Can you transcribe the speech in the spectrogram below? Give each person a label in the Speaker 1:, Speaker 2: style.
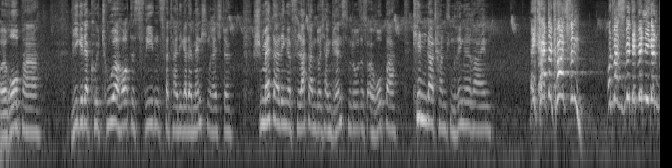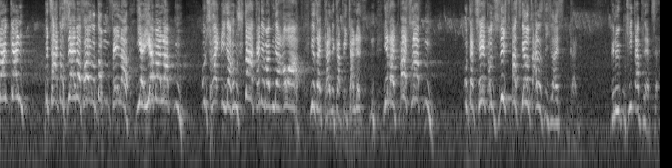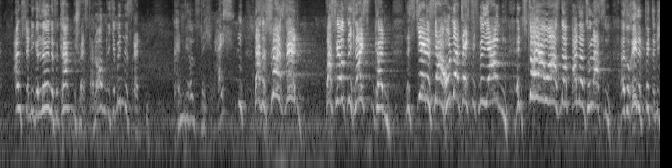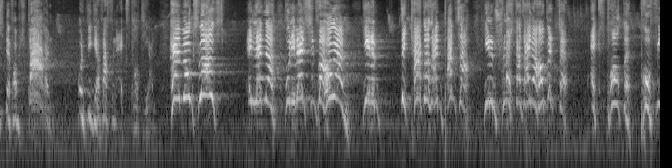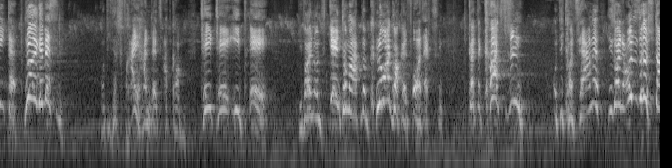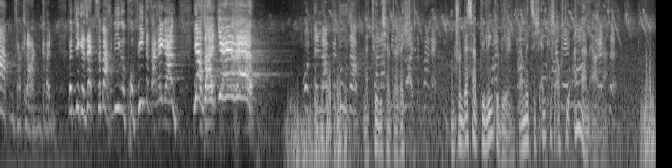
Speaker 1: Europa, Wiege der Kultur, Hort des Friedens, Verteidiger der Menschenrechte. Schmetterlinge flattern durch ein grenzenloses Europa. Kinder tanzen Ringe rein. Ich könnte kosten! Und was ist mit den windigen Bankern? Bezahlt doch selber für eure dummen Fehler, ihr Jammerlappen! Und schreit nicht nach dem Staat, wenn ihr mal wieder Aua habt! Ihr seid keine Kapitalisten! Ihr seid Waschlappen! Und erzählt uns nicht, was wir uns alles nicht leisten können. Genügend Kita-Plätze, anständige Löhne für Krankenschwestern, ordentliche Mindestrenten. Können wir uns nicht leisten? Das ist Schwachsinn! Was wir uns nicht leisten können, ist jedes Jahr 160 Milliarden in Steueroasen abwandern zu lassen. Also redet bitte nicht mehr vom Sparen und wie wir Waffen exportieren. Hemmungslos! In Länder, wo die Menschen verhungern! Jedem Diktator seinen Panzer! Jedem Schlechter seine Haubitze! Exporte, Profite, null Gewissen! Und dieses Freihandelsabkommen, TTIP, die wollen uns Gentomaten und Chlorgockel vorsetzen. Könnte kosten! Und die Konzerne, die sollen unsere Staaten verklagen können, wenn wir Gesetze machen, die ihre Profite verringern. Ja, seid ihr irre! Und den Lampedusa...
Speaker 2: Natürlich hat er recht. Und schon deshalb die Linke wählen, damit sich endlich auch die anderen ärgern.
